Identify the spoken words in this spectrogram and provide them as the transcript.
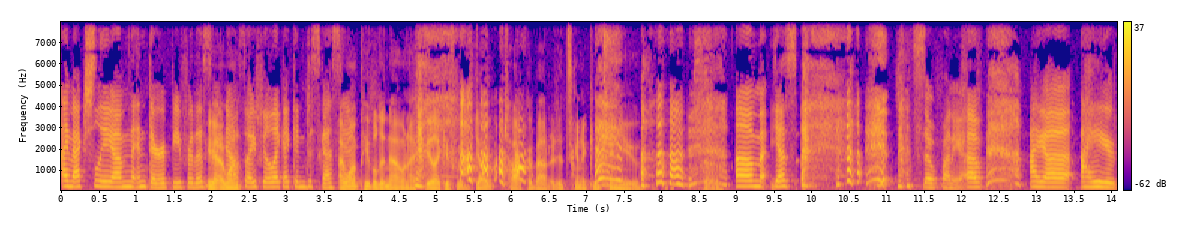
i'm actually um in therapy for this Yeah, right I now want- so i feel like i can discuss I it want people to know, and I feel like if we don't talk about it, it's going to continue. So Um, yes, that's so funny. Um, I uh, I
